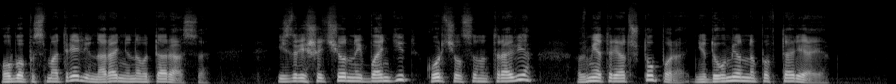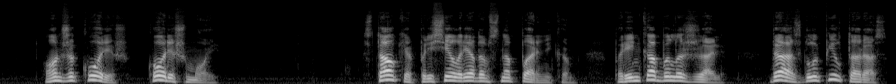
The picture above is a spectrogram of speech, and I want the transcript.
Оба посмотрели на раненого Тараса. Изрешеченный бандит корчился на траве в метре от штопора, недоуменно повторяя. «Он же кореш, кореш мой!» Сталкер присел рядом с напарником. Паренька было жаль. Да, сглупил Тарас,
